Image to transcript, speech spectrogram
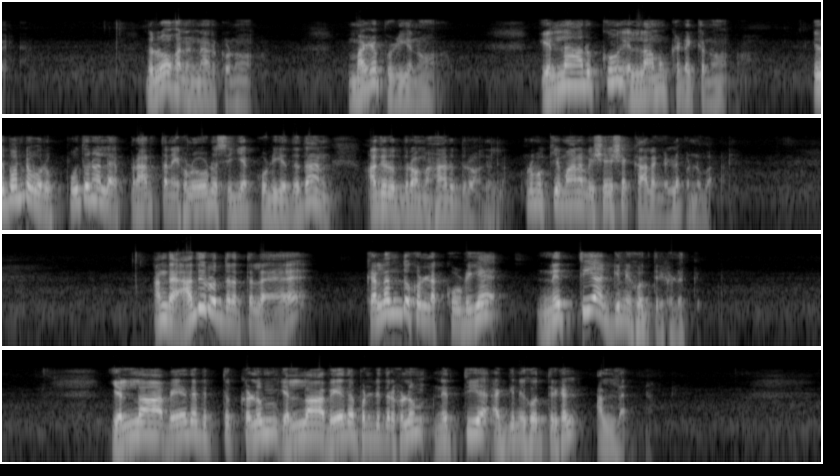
இந்த லோகம் நல்லா இருக்கணும்? மழை பொழியணும். எல்லாருக்கும் எல்லாமும் கிடைக்கணும். இது போன்ற ஒரு பொதுநல பிரார்த்தனைகளோடு செய்யக்கூடியது தான் அதிருத்ரம் மகாருத்ரம் இதெல்லாம். ஒரு முக்கியமான விசேஷ காலங்களில் பண்ணுவார் அந்த அதிருத்ரத்தில் கலந்து கொள்ளக்கூடிய நித்திய அக்னிஹோத்திரிகளுக்கு எல்லா வேத வித்துக்களும் எல்லா வேத பண்டிதர்களும் நித்திய அக்னிஹோத்திரிகள் அல்ல.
